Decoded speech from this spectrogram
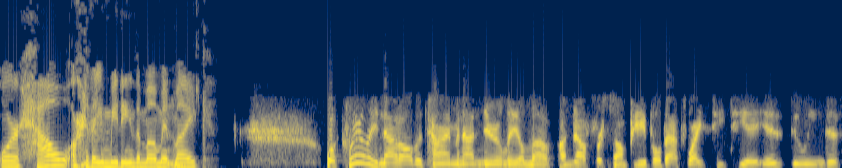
or how are they meeting the moment, Mike? Well, clearly not all the time and not nearly enough, for some people. That's why CTA is doing this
